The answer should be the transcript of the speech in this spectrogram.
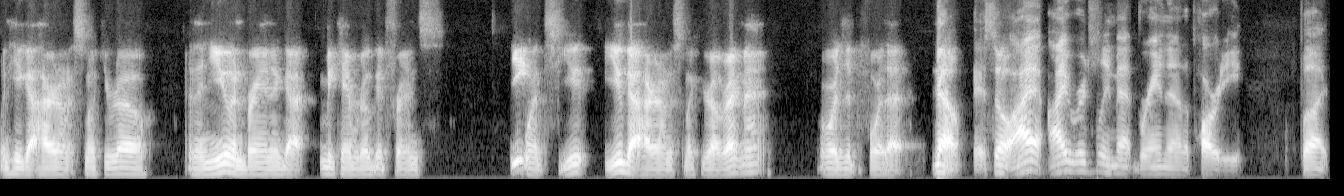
when he got hired on at Smokey Row, and then you and Brandon got became real good friends Yeah. once you you got hired on at Smokey Row, right, Matt? Or was it before that? No. So I I originally met Brandon at a party, but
